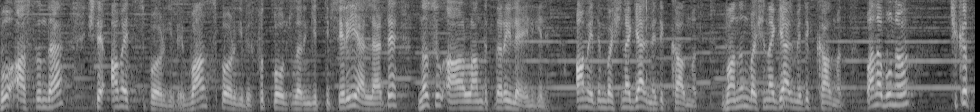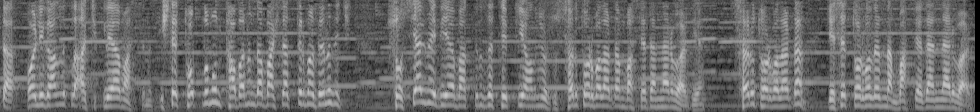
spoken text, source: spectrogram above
Bu aslında işte Ahmet Spor gibi, Van Spor gibi futbolcuların gittikleri yerlerde nasıl ağırlandıklarıyla ilgili. Ahmet'in başına gelmedik kalmadı. Van'ın başına gelmedik kalmadı. Bana bunu çıkıp da holiganlıkla açıklayamazsınız. İşte toplumun tabanında başlattırmadığınız için sosyal medyaya baktığınızda tepkiyi anlıyorsunuz. Sarı torbalardan bahsedenler vardı ya. Sarı torbalardan, ceset torbalarından bahsedenler vardı.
